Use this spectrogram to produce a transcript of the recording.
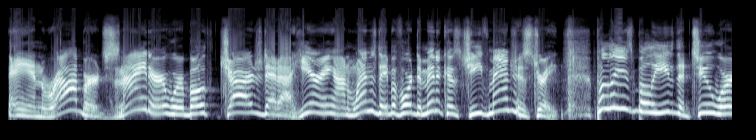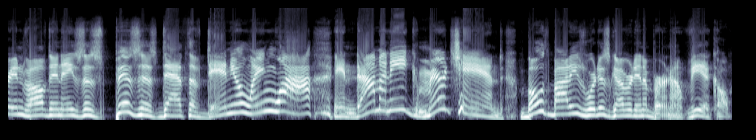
and Robert Snyder were both charged at a hearing on Wednesday before Dominica's chief magistrate. Police believe the two were involved in a suspicious death of Daniel Langlois and Dominique Marchand. Both bodies were discovered in a burnout vehicle.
